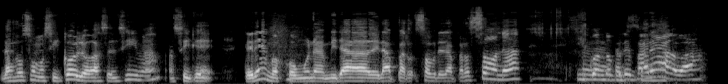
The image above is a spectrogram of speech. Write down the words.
las dos somos psicólogas encima, así que tenemos como una mirada de la sobre la persona. y cuando preparaba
